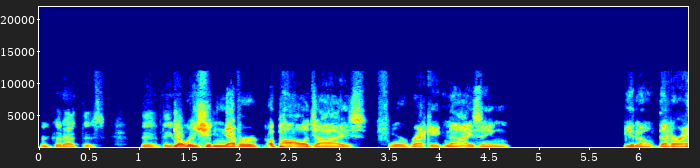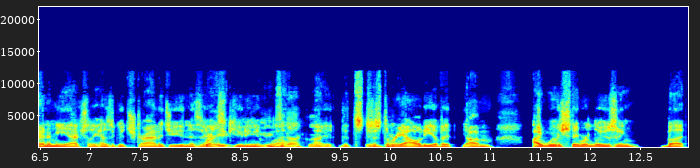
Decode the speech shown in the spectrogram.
They're good at this. They, they no, we should never apologize for recognizing, you know, that our enemy actually has a good strategy and is right, executing it well. Exactly. I, that's just the reality of it. Um, I wish they were losing, but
